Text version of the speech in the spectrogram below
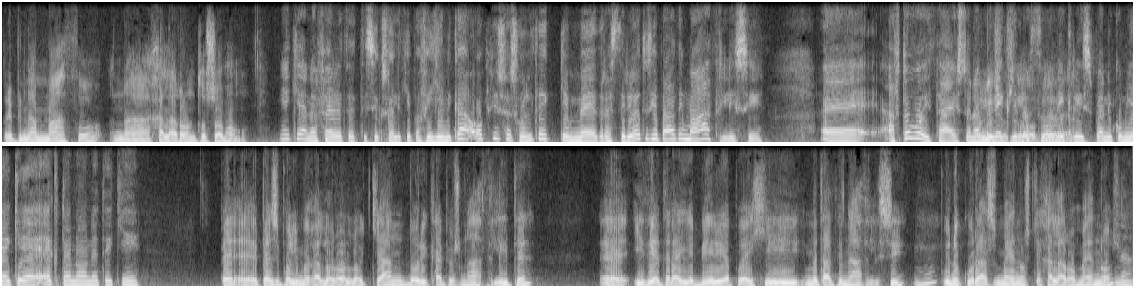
Πρέπει να μάθω να χαλαρώνω το σώμα μου. Μια και αναφέρετε τη σεξουαλική επαφή. Γενικά, όποιος ασχολείται και με δραστηριότητες, για παράδειγμα, άθληση. Ε, αυτό βοηθάει στο να μην εκδηλωθούν οι κρίσει πανικού, μια και εκτονώνεται εκεί; Ε, παίζει πολύ μεγάλο ρόλο. Και αν μπορεί κάποιος να αθλείται, ε, ιδιαίτερα η εμπειρία που έχει μετά την άθληση, που είναι κουρασμένος και χαλαρωμένος, ναι.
